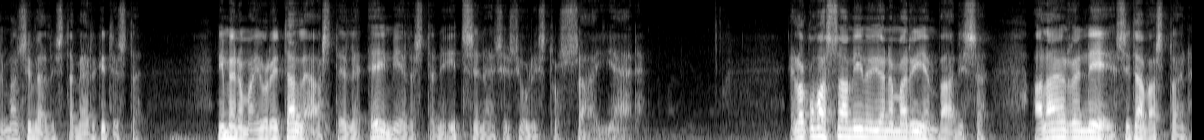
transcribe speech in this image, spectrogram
ilman syvällistä merkitystä. Nimenomaan juuri tälle asteelle ei mielestäni itsenäisyysjulistus saa jäädä. Elokuvassaan viime yönä Marienbaadissa Alain René sitä vastoin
